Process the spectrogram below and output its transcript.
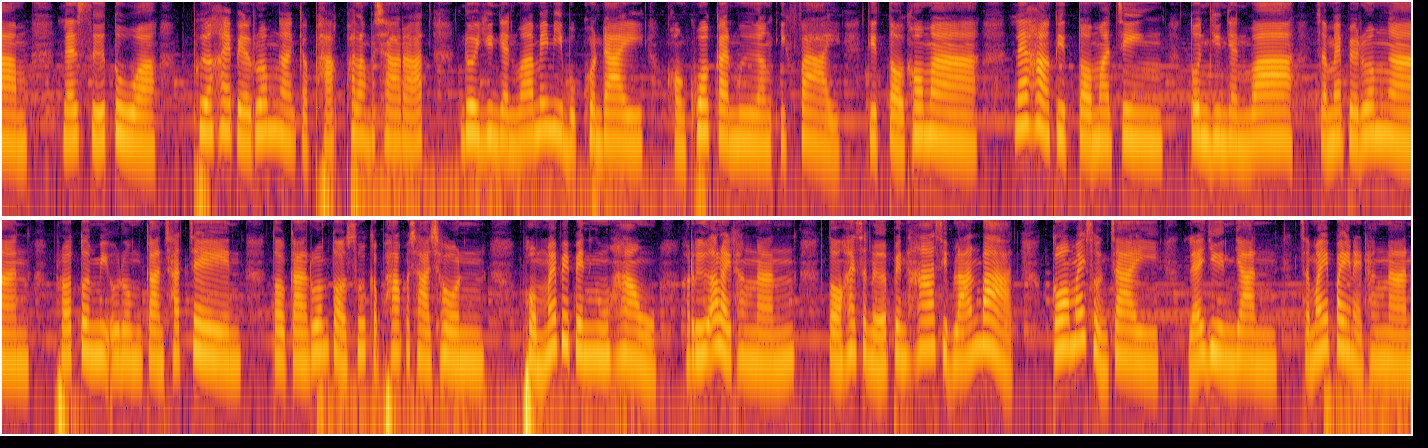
าม และซื้อตัว เพื่อให้ไปร่วมงานกับพักพลังประชารัฐ โดยยืนยันว่าไม่มีบุคคลใดของขั้วการเมืองอีกฝ่าย ติดต่อเข้ามา และหากติดต่อมาจริง ตนยืนยันว่าจะไม่ไปร่วมงาน เพราะตนมีอุดมการชัดเจน ต่อการร่วมต่อสู้กับภาคประชาชน ผมไม่ไปเป็นงูเห่า หรืออะไรทั้งนั้น ต่อให้เสนอเป็น 50 ล้านบาท ก็ไม่สนใจ และยืนยันจะไม่ไปไหนทั้งนั้น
